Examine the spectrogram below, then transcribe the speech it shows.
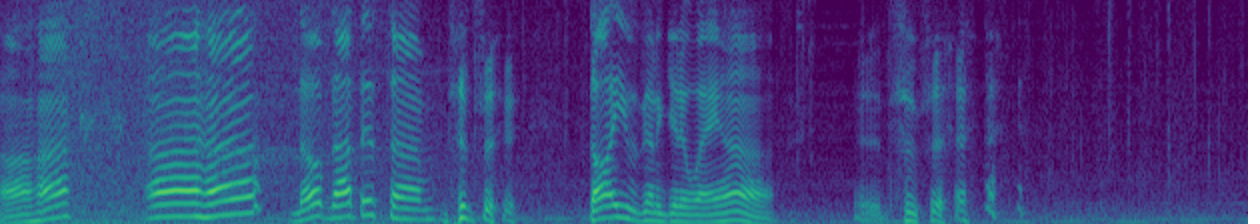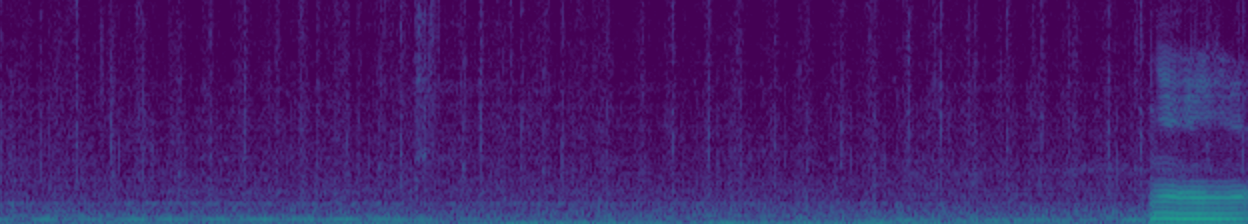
Uh-huh. Uh-huh. Nope, not this time. Thought he was gonna get away, huh? yeah.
